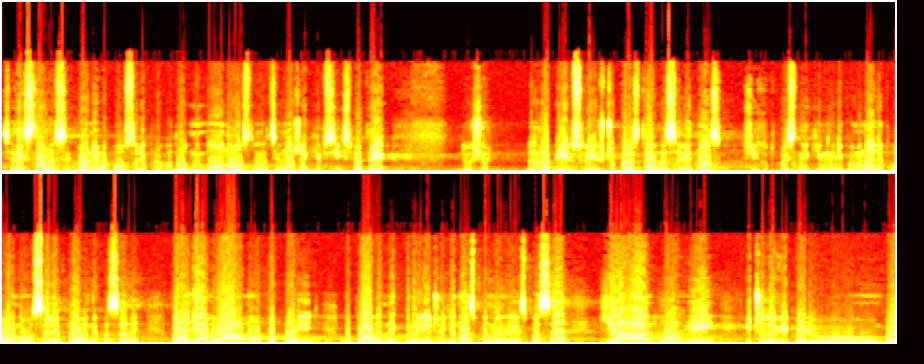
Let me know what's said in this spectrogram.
святих славних всехвальних апостолів, преподобних богоносних отців наших і всіх святих, душі грабів своїх, що переставилися від нас, всіх тут писаних, яким нині поминання творимо в оселях праведних оселить, а воня Авраама покоїть, до праведних прилічить, а нас помилує і спасе, як благий і чоловіколюбець.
